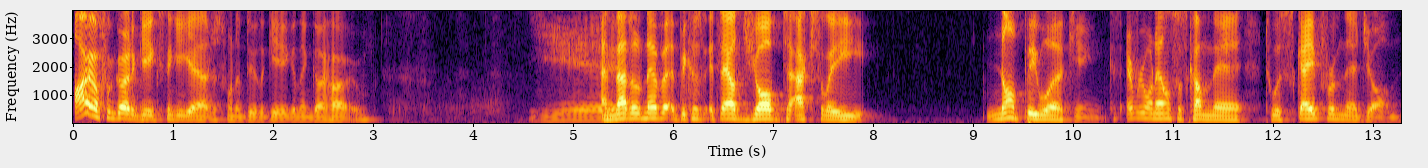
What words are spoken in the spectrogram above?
I often go to gigs thinking, "Yeah, I just want to do the gig and then go home." Yeah. and that'll never because it's our job to actually not be working because everyone else has come there to escape from their job.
